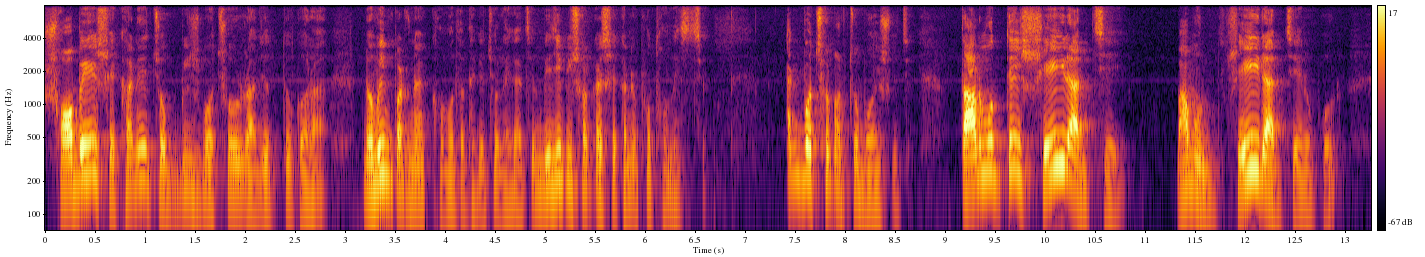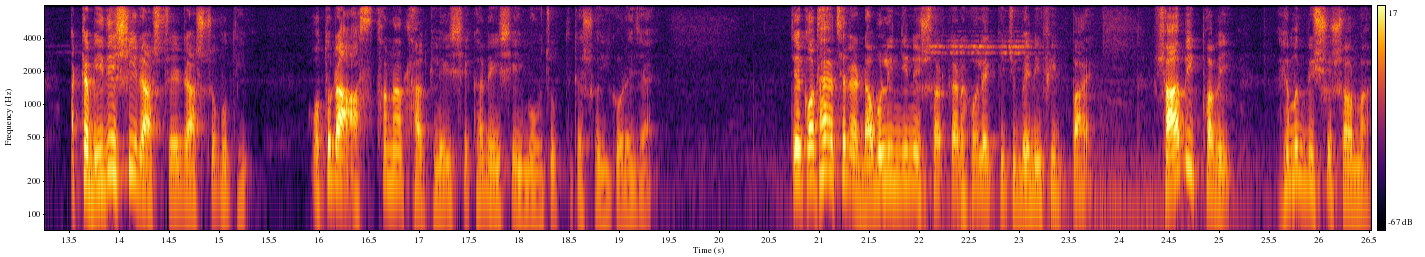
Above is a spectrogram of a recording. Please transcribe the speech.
সবে সেখানে চব্বিশ বছর রাজত্ব করা নবীন পটনায়ক ক্ষমতা থেকে চলে গেছেন। বিজেপি সরকার সেখানে প্রথম এসছে। এক বছর মাত্র বয়স হয়েছে। তার মধ্যে সেই রাজ্যে, ভাবুন, সেই রাজ্যের ওপর একটা বিদেশি রাষ্ট্রের রাষ্ট্রপতি কতটা আস্থা না থাকলে সেখানে সেই মৌ চুক্তিটা সই করে যায়। যে কথা আছে না, ডাবল ইঞ্জিনের সরকার হলে কিছু বেনিফিট পায়। স্বাভাবিকভাবেই হেমন্ত বিশ্ব শর্মা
